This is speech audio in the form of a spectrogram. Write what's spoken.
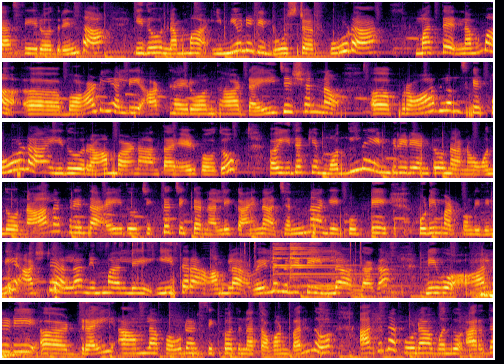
ಜಾಸ್ತಿ ಇರೋದ್ರಿಂದ ಇದು ನಮ್ಮ ಇಮ್ಯುನಿಟಿ ಬೂಸ್ಟರ್ ಕೂಡ ಮತ್ತು ನಮ್ಮ ಬಾಡಿಯಲ್ಲಿ ಆಗ್ತಾ ಇರುವಂತಹ ಡೈಜೆಷನ್ ಪ್ರಾಬ್ಲಮ್ಸ್ಗೆ ಕೂಡ ಇದು ರಾಮಬಾಣ ಅಂತ ಹೇಳ್ಬೋದು. ಇದಕ್ಕೆ ಮೊದಲನೇ ಇಂಗ್ರೀಡಿಯೆಂಟು ನಾನು ಒಂದು ನಾಲ್ಕರಿಂದ ಐದು ಚಿಕ್ಕ ಚಿಕ್ಕ ನಲ್ಲಿಕಾಯಿನ ಚೆನ್ನಾಗಿ ಕುಟ್ಟಿ ಪುಡಿ ಮಾಡ್ಕೊಂಡಿದ್ದೀನಿ. ಅಷ್ಟೇ ಅಲ್ಲ, ನಿಮ್ಮಲ್ಲಿ ಈ ಥರ ಆಮ್ಲ ಅವೈಲಬಿಲಿಟಿ ಇಲ್ಲ ಅಂದಾಗ ನೀವು ಆಲ್ರೆಡಿ ಡ್ರೈ ಆಮ್ಲ ಪೌಡರ್ ಸಿಕ್ಕೋದನ್ನ ತೊಗೊಂಡು ಬಂದು ಅದನ್ನು ಕೂಡ ಒಂದು ಅರ್ಧ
